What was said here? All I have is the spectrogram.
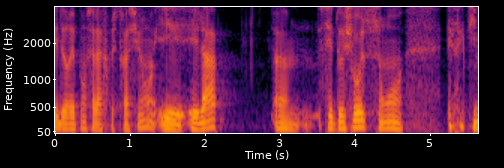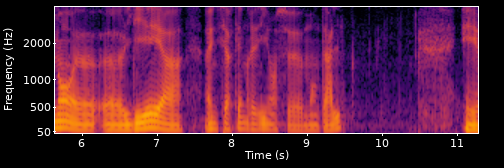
et de réponse à la frustration. Et, là, ces deux choses sont effectivement liées à, à, une certaine résilience mentale. Et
